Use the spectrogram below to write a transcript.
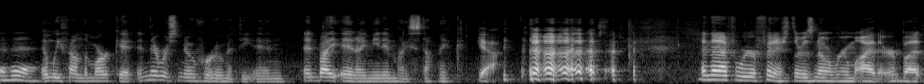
Mm-hmm. and we found the market and there was no room at the inn. And by inn, I mean in my stomach. Yeah. and then after we were finished, there was no room either, but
